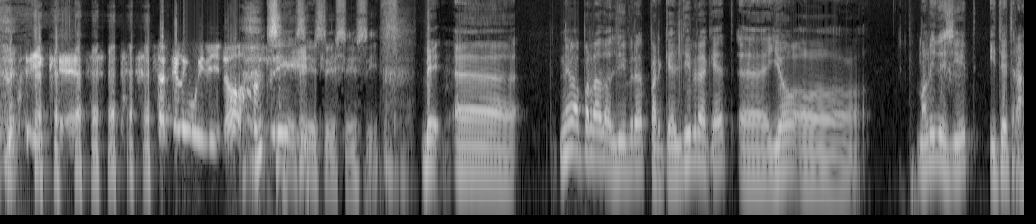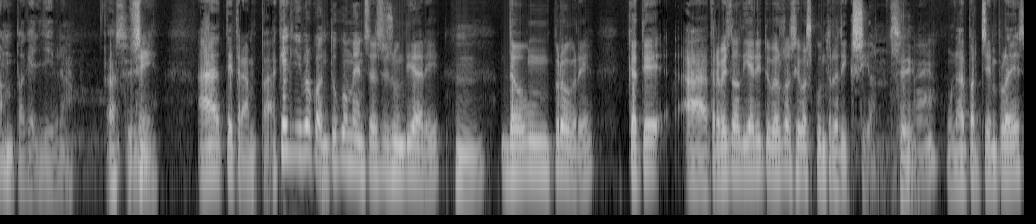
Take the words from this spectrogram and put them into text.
Vull dir que, sap què li vull dir, no? Sí, sí, sí, sí, sí. Bé, eh, anem a parlar del llibre, perquè el llibre aquest, eh, jo eh, me l'he llegit i té trampa, aquest llibre. Ah, sí? Sí, ah, té trampa. Aquest llibre, quan tu comences, és un diari Mm. d'un progre que té, a través del diari tu veus les seves contradiccions. Sí. Eh? Una, per exemple, és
